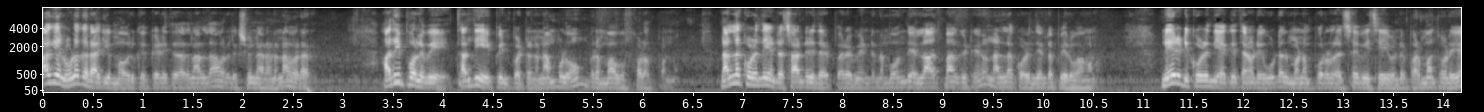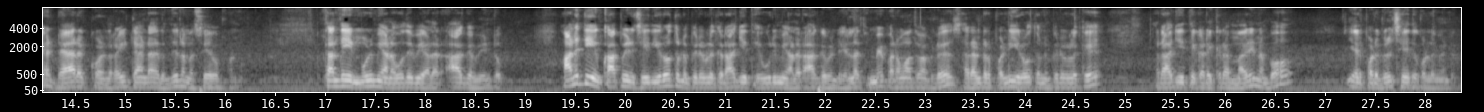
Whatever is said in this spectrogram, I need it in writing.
ஆகியால் உலக ராஜ்யம் அவருக்கு கிடைத்தது. அதனால தான் அவர் லட்சுமி நாராயணனா வரார். அதே போலவே தந்தையை பின்பற்றுங்க நம்மளும் பிரம்மாவை ஃபாலோ பண்ணும் நல்ல குழந்தை என்ற சான்றிதழ் பெற வேண்டும். நம்ம வந்து எல்லா ஆத்மாக்கிட்டையும் நல்ல குழந்தை என்ற பேர் வாங்கணும். நேரடி குழந்தையாக தன்னுடைய உடல் மனம் பொருளை சேவை செய்ய வேண்டும். பரமாத்மனுடைய டைரக்ட் குழந்தை ரைட் ஹேண்டாக இருந்து நம்ம சேவை பண்ணணும். தந்தையின் முழுமையான உதவியாளர் ஆக வேண்டும். அனைத்தையும் காப்பீடு செய்து இருபத்தொன்று பிரிவுகளுக்கு ராஜ்யத்தை உரிமையாளர் ஆக வேண்டும். எல்லாத்தையுமே பரமாத்மா கிட்ட சரண்டர் பண்ணி இருபத்தொன்று பிரிவுகளுக்கு ராஜ்யத்தை கிடைக்கிற மாதிரி நம்ம ஏற்பாடுகள் செய்து கொள்ள வேண்டும்.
